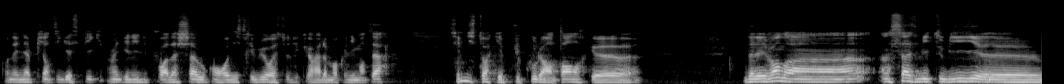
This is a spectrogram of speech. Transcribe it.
qu'on a une appli anti-gaspi qui permet de gagner du pouvoir d'achat ou qu'on redistribue au reste du cœur à la banque alimentaire. C'est une histoire qui est plus cool à entendre que d'aller vendre un, un SaaS B2B euh,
